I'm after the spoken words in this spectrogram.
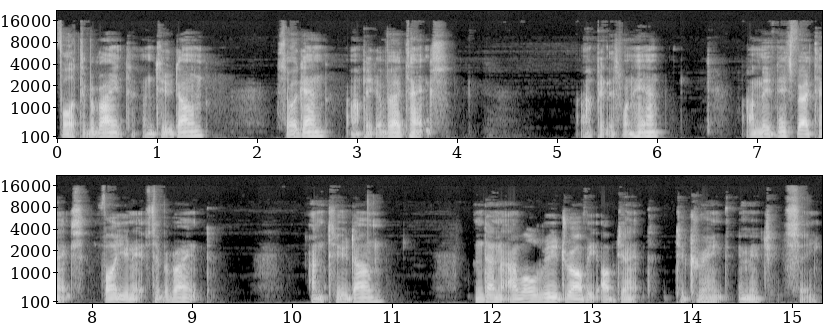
4 to the right and 2 down. So again, I'll pick a vertex. I'll pick this one here. I'll move this vertex 4 units to the right and 2 down. And then I will redraw the object to create image C.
